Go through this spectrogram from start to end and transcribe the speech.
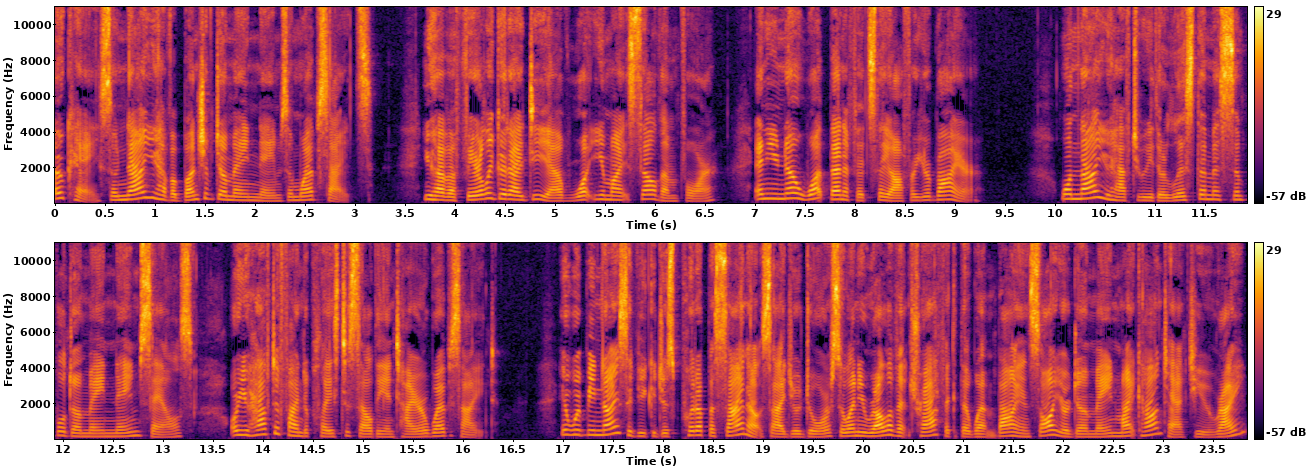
Okay, so now you have a bunch of domain names and websites. You have a fairly good idea of what you might sell them for, and you know what benefits they offer your buyer. Well, now you have to either list them as simple domain name sales, or you have to find a place to sell the entire website. It would be nice if you could just put up a sign outside your door so any relevant traffic that went by and saw your domain might contact you, right?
